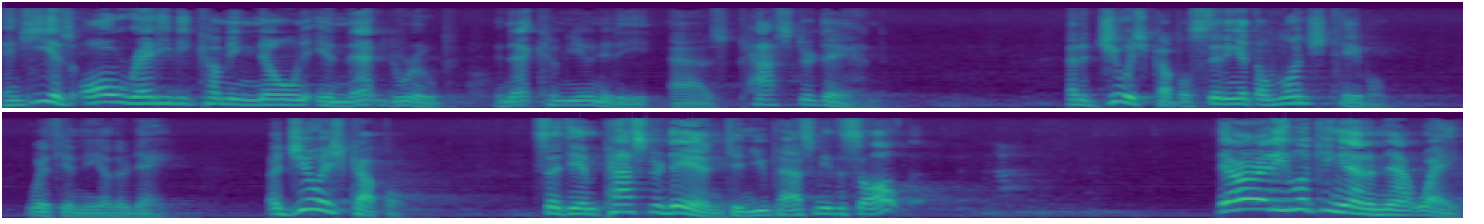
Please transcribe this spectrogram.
And he is already becoming known in that group, in that community, as Pastor Dan. Had a Jewish couple sitting at the lunch table with him the other day. A Jewish couple said to him, Pastor Dan, can you pass me the salt? They're already looking at him that way.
